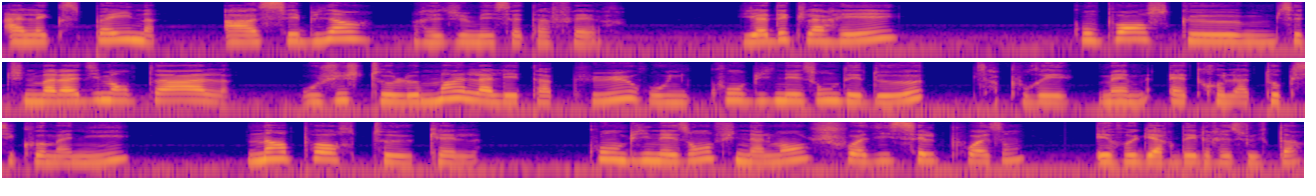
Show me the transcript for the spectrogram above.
Alex Payne a assez bien résumé cette affaire. Il a déclaré qu'on pense que c'est une maladie mentale ou juste le mal à l'état pur ou une combinaison des deux, ça pourrait même être la toxicomanie, n'importe quelle combinaison finalement, choisissez le poison et regardez le résultat.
